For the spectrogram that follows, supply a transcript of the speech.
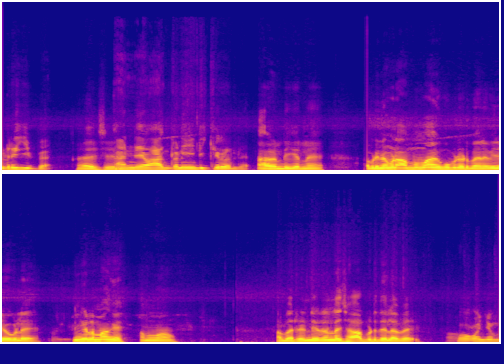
இருக்கு இப்போ அந்த வாக்கணும் இடிக்கிறது ஆகண்டிக்கிறனே அப்படி நம்ம அம்மா கூப்பிட்டு எடுப்பேன் வீடியோக்குள்ளே நீங்களும் வாங்க அம்மா அப்போ ரெண்டு நல்லா சாப்பிடுது இல்லை இப்போ கொஞ்சம்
